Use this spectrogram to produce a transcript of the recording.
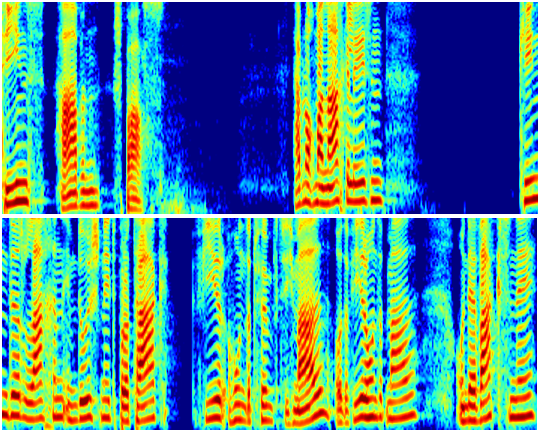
Teens haben Spaß. Ich habe nochmal nachgelesen, Kinder lachen im Durchschnitt pro Tag 450 Mal oder 400 Mal und Erwachsene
